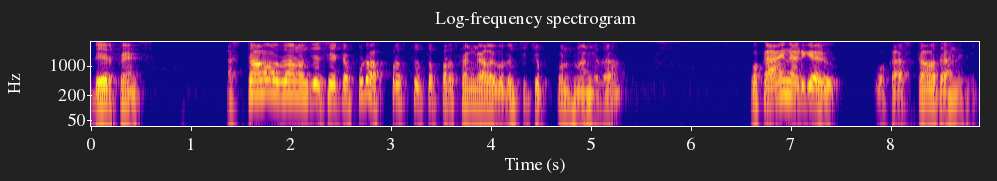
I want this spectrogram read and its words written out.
డియర్ ఫ్రెండ్స్ అష్టావధానం చేసేటప్పుడు అప్రస్తుత ప్రసంగాల గురించి చెప్పుకుంటున్నాం కదా. ఒక ఆయన అడిగాడు ఒక అష్టావధానిని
